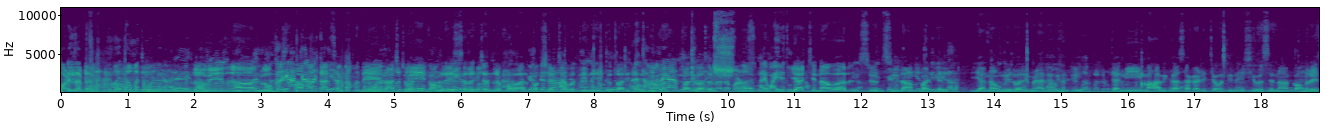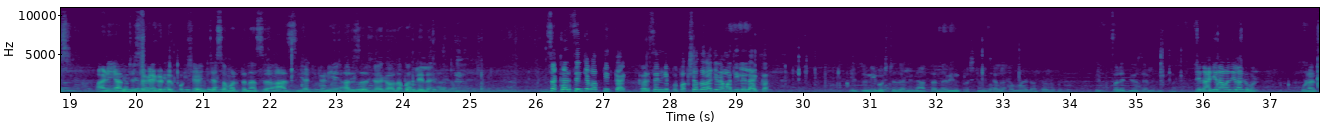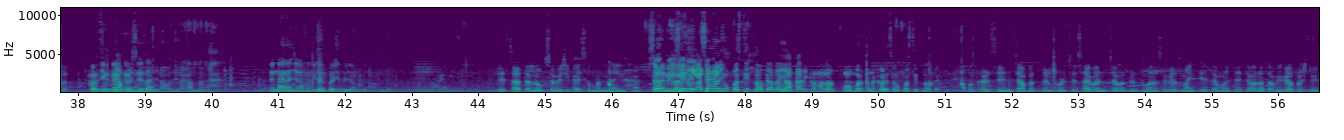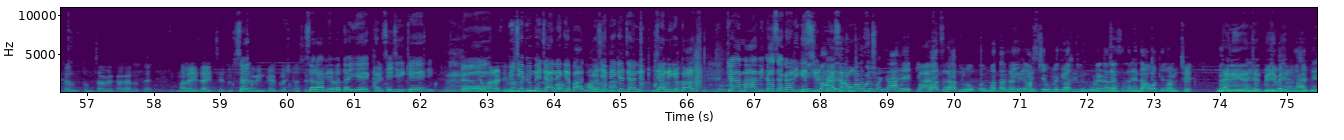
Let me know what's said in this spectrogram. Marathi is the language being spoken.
पाटील साहेब. डायरेक्ट रावेर लोकसभा मतदारसंघामध्ये राष्ट्रवादी काँग्रेस शरदचंद्र पवार पक्षाच्या वतीने तुतारी चिन्हावर तुतारी वाजवणारा माणूस या चिन्हावर श्री श्रीराम पाटील यांना उमेदवारी मिळालेली होती. त्यांनी महाविकास आघाडीच्या वतीने शिवसेना काँग्रेस आणि आमचे सगळे घटक पक्ष यांच्या समर्थनासह आज या ठिकाणी अर्ज जळगावला भरलेला आहे. सर खडसेंच्या बाबतीत काय? खडसेंनी प- पक्षाचा राजीनामा दिलेला आहे का? ही जुनी गोष्ट झाली ना आता नवीन प्रश्न विचारला. हे बरेच दिवस झाले ना. ते राजीनामा दिला का पण कुणाचा? खडसेंनी आपल्या- राजीनामा दिला का आमदार त्यांना राजीनामा विधान परिषदेचे आमदार. त्याचा आता लोकसभेशी काही संबंध नाही ना. सर खडसे बीजेपी या सर. ठिकाणी उपस्थित नव्हते आता ह्या कार्यक्रमाला फॉर्म भरताना खडसे उपस्थित नव्हते. आपण खडसेंच्या बद्दल खडसे साहेबांच्या बद्दल तुम्हाला सगळंच माहिती आहे. त्यामुळे त्याच्यावर आता वेगळा प्रश्न विचारून तुमचा वेळ का घालवताय मलाही जायचंय. दुसरा सर- नवीन काही प्रश्न असेल सर आप ये विचारा. बताइए खड़से जी. के मराठी में बीजेपी में जाने के बाद बीजेपी के जाने जाने के बाद क्या महाविकास आघाड़ी की सीट पे असर होगा असं कुछ? म्हणणं आहे की पाच लाख लोक मतांनी आमचे उमेदवार जिंकून येणार आहे असं त्यांनी दावा केला. आमचे. नाही नाही यांचे बीजेपीचे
